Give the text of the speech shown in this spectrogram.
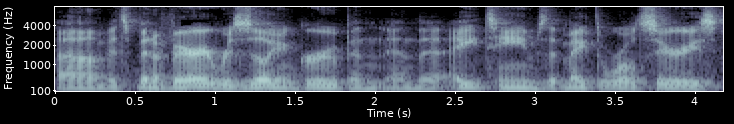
um, it's been a very resilient group, and and the eight teams that make the World Series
